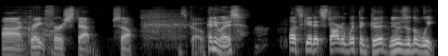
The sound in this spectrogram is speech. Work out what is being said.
uh, great first step. So let's go. Anyways, let's get it started with the good news of the week.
